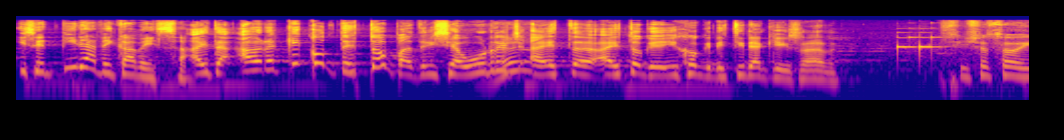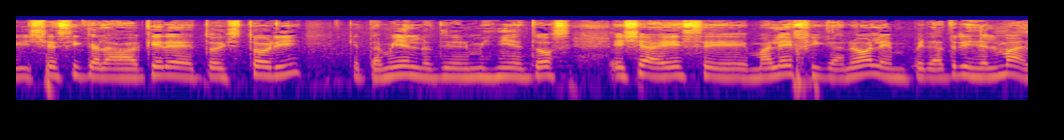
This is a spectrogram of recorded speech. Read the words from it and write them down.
y se tira de cabeza. Ahí está. Ahora, ¿qué contestó Patricia Burrich a, esta- a esto que dijo Cristina Kirchner? Yo soy Jessica la vaquera de Toy Story, que también lo tienen mis nietos, ella es eh, maléfica, ¿no? La emperatriz del mal.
